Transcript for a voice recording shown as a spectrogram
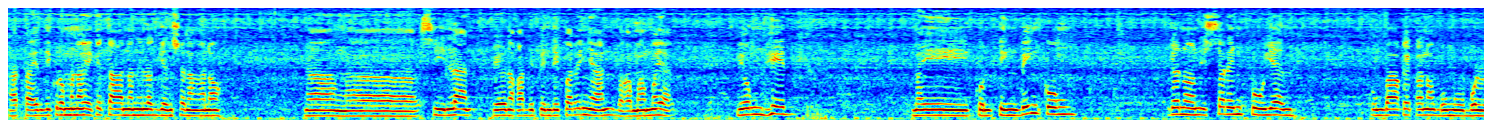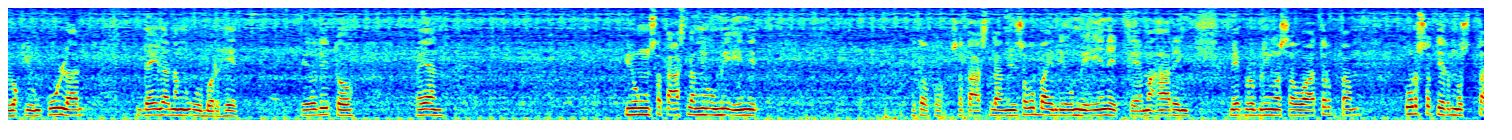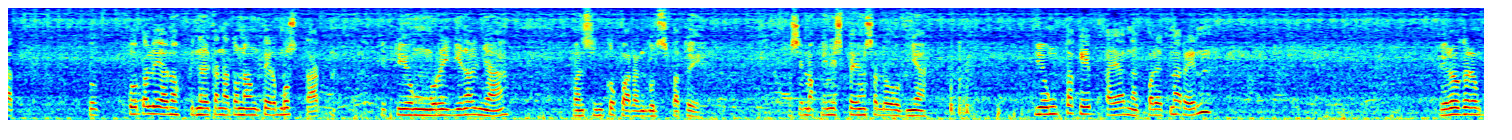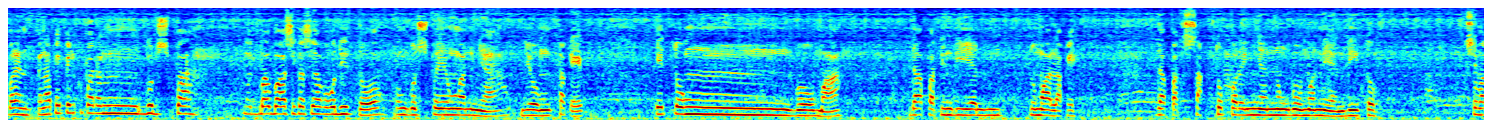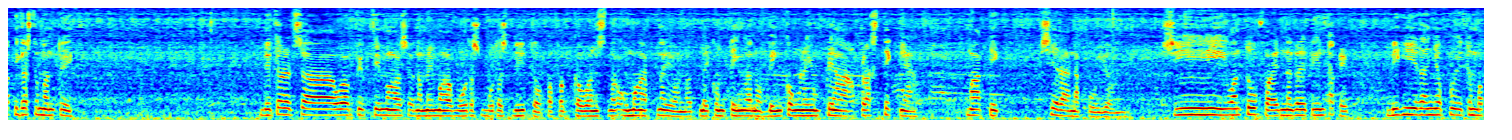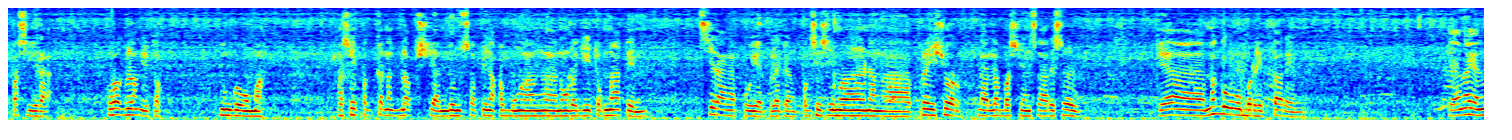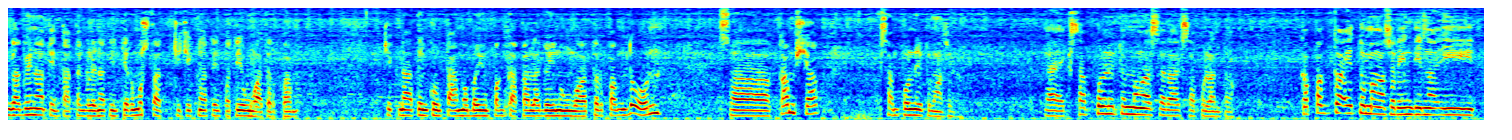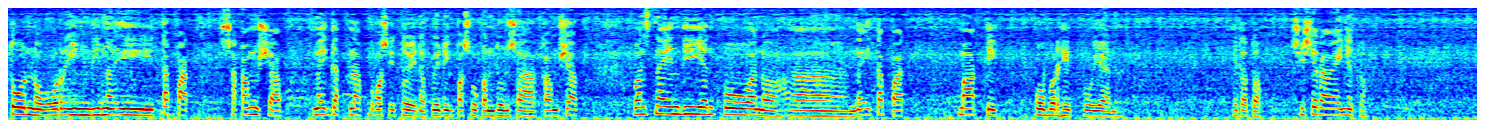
At ah, hindi ko naman nakikita na nilagyan siya ng ano ng ah, sealant. Pero nakadepende pa rin yan. Baka mamaya yung head may kunting bengkong ganon isa rin po yan kung bakit ano bumubulwak yung kulan dahilan ng overheat pero dito ayan. Yung sa taas lang yung umiinit. Ito po sa taas lang. Yung sa baba hindi umiinit. Kaya maaring may problema sa water pump or sa thermostat. To- totally ano pinalitan na to ng thermostat. Ito yung original niya. Pansin ko parang goods pa to eh. Kasi makinis pa yung sa loob niya. Yung takip ayan nagpalit na rin. Pero ganun pa rin. Pinapipil ko parang goods pa. Nagbabase kasi ako dito kung pa yung ano niya, yung takip. Itong goma, dapat hindi yan lumalaki. Dapat sakto pa rin yan nung goma na dito. Kasi matigas naman to eh. Dito sa 150 mga sa na may mga butas-butas dito kapag ka once na umangat na yon at may kunting ano, bingkong na yung pinaka-plastic niya, matik, sira na po yun. Si 125 na ganito yung takip, bihira nyo po ito mapasira. Huwag lang ito, yung goma. Kasi pagka nag-laps yan doon sa pinakabunganga ng radiator natin, sira na po yan talagang pagsisimula ng ah, pressure, lalabas yan sa reserve. Kaya mag-overheat pa rin. Kaya ngayon gagawin natin, tatanggalin natin thermostat, check natin pati yung water pump. Check natin kung tama ba yung pagkakalagay ng water pump doon sa camshaft. Example nito mga sir. Ah, example nito mga sir, example lang to. Kapag ka ito mga sir hindi na itono or hindi na itapat sa camshaft, may gatlap po kasi ito eh, na pwedeng pasukan doon sa camshaft. Once na hindi yan po ano, ah, naitapat, matic, overheat po yan. Ito to, sisirain niya to.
